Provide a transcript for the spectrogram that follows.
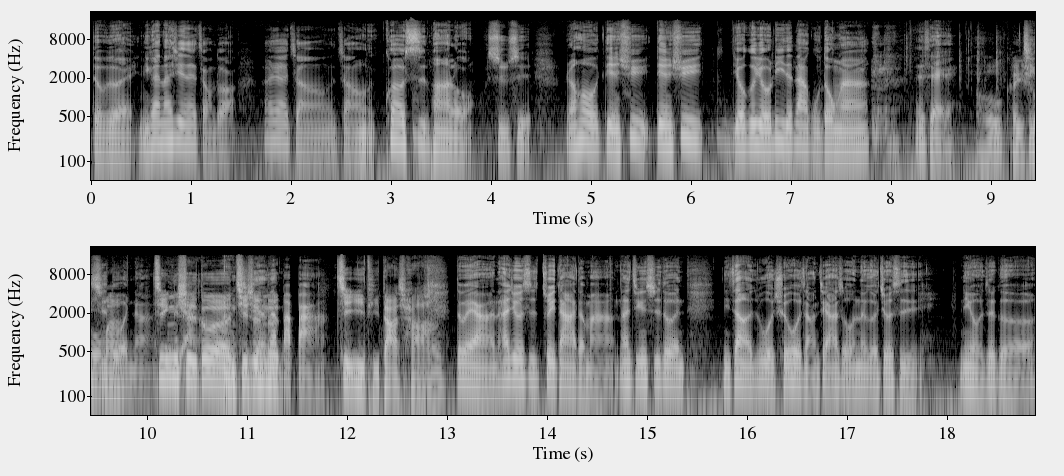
对不对？你看它现在涨多少？它现在涨涨快要四趴了，是不是？然后点续点续有个有利的大股东啊，那谁？哦，可以说吗？金士顿啊，金士顿，金士顿爸爸，记忆体大厂。对啊，他就是最大的嘛。那金士顿，你知道，如果缺货涨价的时候，那个就是你有这个，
